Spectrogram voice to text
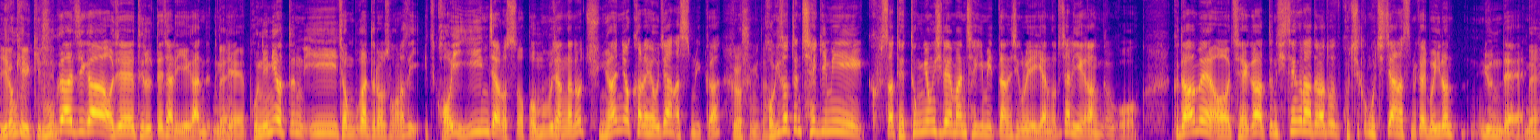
이렇게 두, 읽힐 수두 있는. 가지가 어제 들을 때 잘 이해가 안 됐던 네. 게 본인이 어떤 이 정부가 들어서고 나서 거의 2인자로서 법무부 네. 장관으로 중요한 역할을 해오지 않았습니까? 그렇습니다. 거기서 어떤 책임이 급사 대통령실에만 책임이 있다는 식으로 얘기하는 것도 잘 이해가 안 가고 그 다음에 어 제가 어떤 희생을 하더라도 고칠 건 고치지 않았습니까? 뭐 이런 류인데 네.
